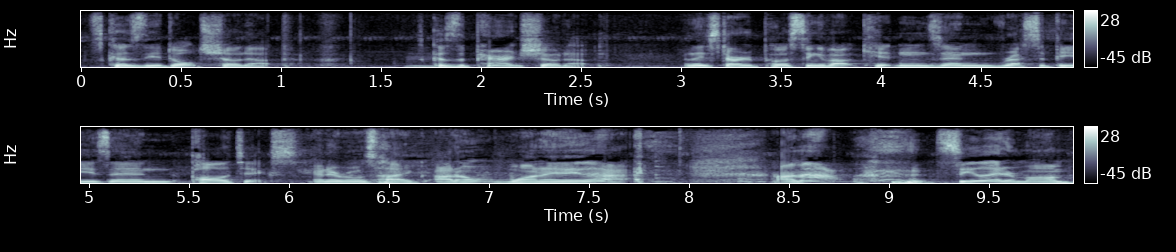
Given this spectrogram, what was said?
It's because the adults showed up. It's hmm. because the parents showed up. And they started posting about kittens and recipes and politics. And everyone was like, I don't want any of that. I'm out. See you later, mom.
